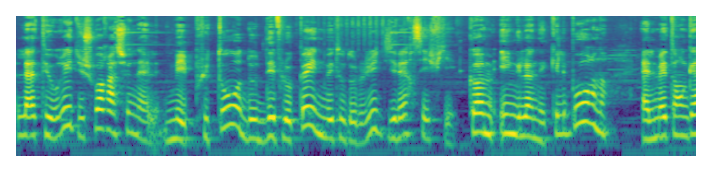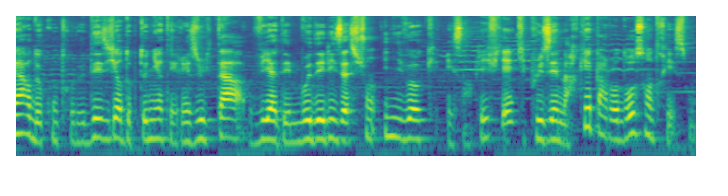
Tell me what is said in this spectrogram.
la théorie du choix rationnel, mais plutôt de développer une méthodologie diversifiée. Comme England et Kilbourne, elle met en garde contre le désir d'obtenir des résultats via des modélisations univoques et simplifiées, qui plus est marquée par l'androcentrisme.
